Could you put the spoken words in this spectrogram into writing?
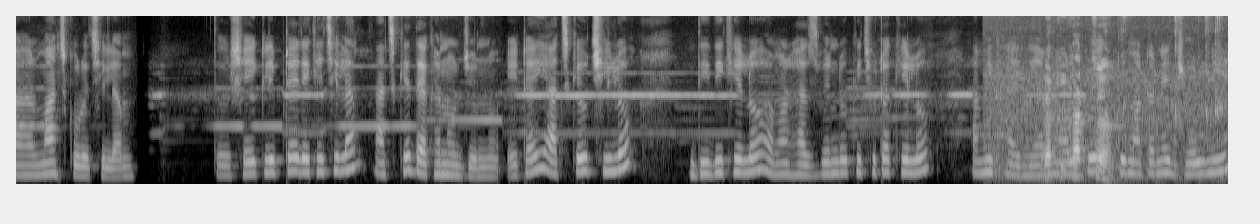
আর মাছ করেছিলাম। তো সেই ক্লিপটাই রেখেছিলাম আজকে দেখানোর জন্য। এটাই আজকেও ছিল, দিদি খেলো, আমার হাজব্যান্ডও কিছুটা খেলো। আমি খাইনি। আমি কি অল্প খাচ্ছ? একটু মাটনের ঝোল নিয়ে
